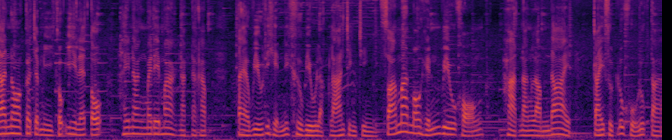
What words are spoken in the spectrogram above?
ด้านนอกก็จะมีเก้าอี้และโต๊ะให้นั่งไม่ได้มากนักนะครับ แต่วิวที่เห็นนี่คือวิวหลักล้านจริง ๆ สามารถมองเห็นวิวของหาดนางลำได้ ไกลสุดลูกหูลูกตา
